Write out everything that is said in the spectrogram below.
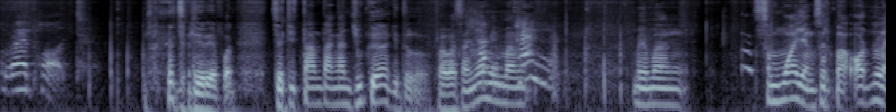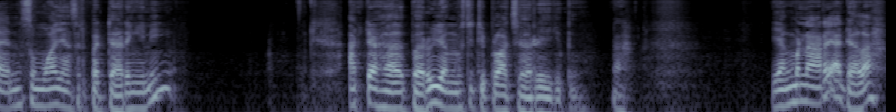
Repot. jadi repot. Jadi tantangan juga gitu loh. Bahwasanya memang memang semua yang serba online, semua yang serba daring ini ada hal baru yang mesti dipelajari gitu. Yang menarik adalah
